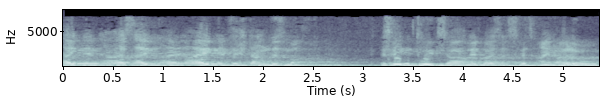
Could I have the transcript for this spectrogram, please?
eigenen, äh, seines eigenen Verstandes macht. Deswegen tue ich es auch nicht, weil sonst wird es ein Hallo.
